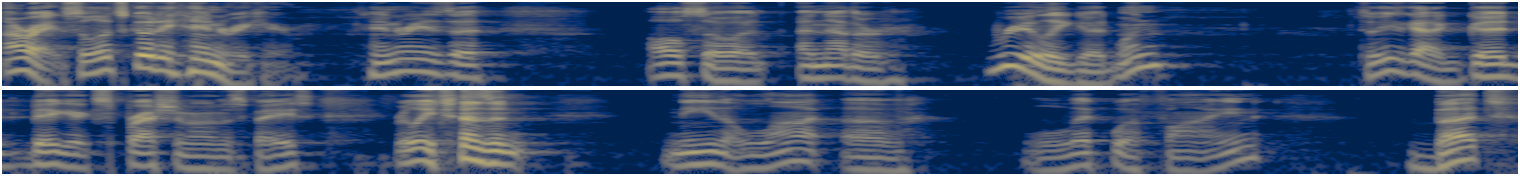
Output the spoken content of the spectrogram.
All right. So let's go to Henry here. Henry is a also a, another really good one. So he's got a good big expression on his face. Really doesn't need a lot of liquefying, but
